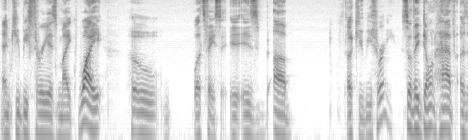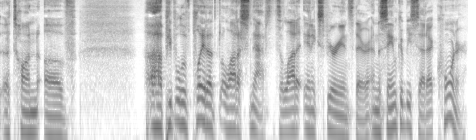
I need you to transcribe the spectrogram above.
And QB3 is Mike White, who, let's face it, is a, a QB3. So they don't have a, a ton of uh, people who've played a, a lot of snaps. It's a lot of inexperience there. And the same could be said at corner.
